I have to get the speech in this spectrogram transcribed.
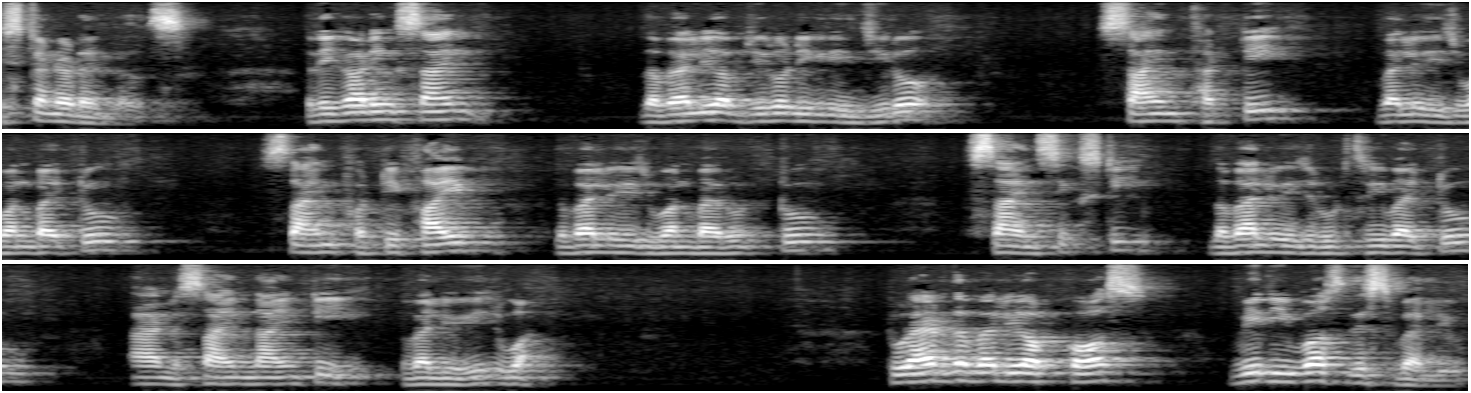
standard angles. Regarding sine, the value of 0 degree is 0, sine 30 value is 1 by 2, sine 45 the value is 1 by root 2, sine 60 the value is root 3 by 2 and sine 90 the value is 1. To write the value of cos, we reverse this value.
